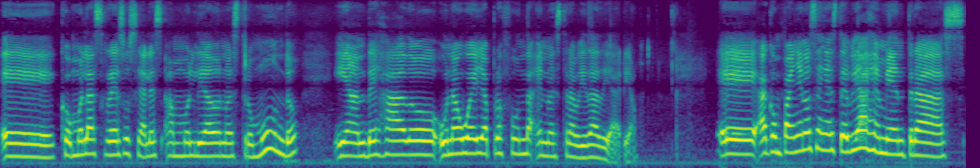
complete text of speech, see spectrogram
eh, cómo las redes sociales han moldeado nuestro mundo y han dejado una huella profunda en nuestra vida diaria. Eh, acompáñenos en este viaje mientras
